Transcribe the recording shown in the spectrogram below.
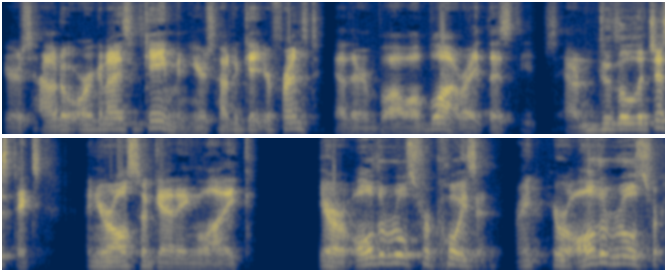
here's how to organize a game and here's how to get your friends together and blah blah blah. Right? This how to do the logistics, and you're also getting like here are all the rules for poison. Right? Here are all the rules for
